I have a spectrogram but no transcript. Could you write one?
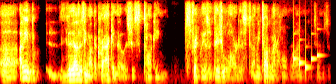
uh, I mean, the other thing about the Kraken though is just talking strictly as a visual artist. I mean, talk about a home run in terms of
